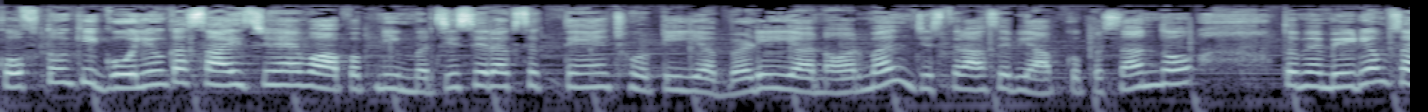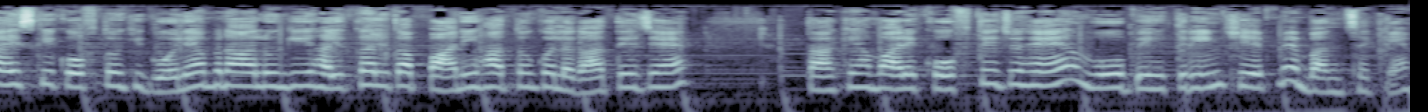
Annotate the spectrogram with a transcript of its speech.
कोफ्तों की गोलियों का साइज़ जो है, वो आप अपनी मर्ज़ी से रख सकते हैं, छोटी या बड़ी या नॉर्मल जिस तरह से भी आपको पसंद हो। तो मैं मीडियम साइज़ की कोफ्तों की गोलियाँ बना लूँगी। हल्का हल्का पानी हाथों को लगाते जाएँ, ताकि हमारे कोफ्ते जो हैं, वो बेहतरीन शेप में बन सकें।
